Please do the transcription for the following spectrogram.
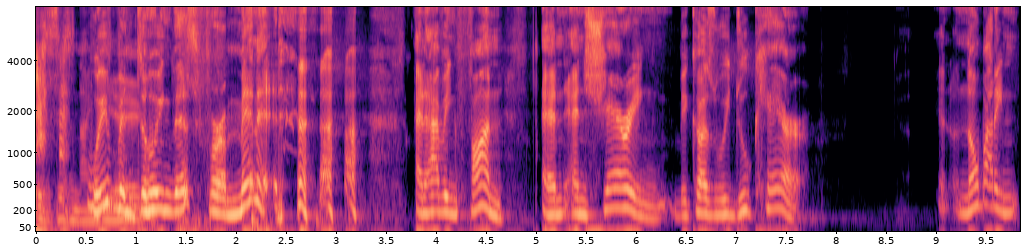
This is 98. We've been doing this for a minute and having fun and and sharing because we do care. You know, nobody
